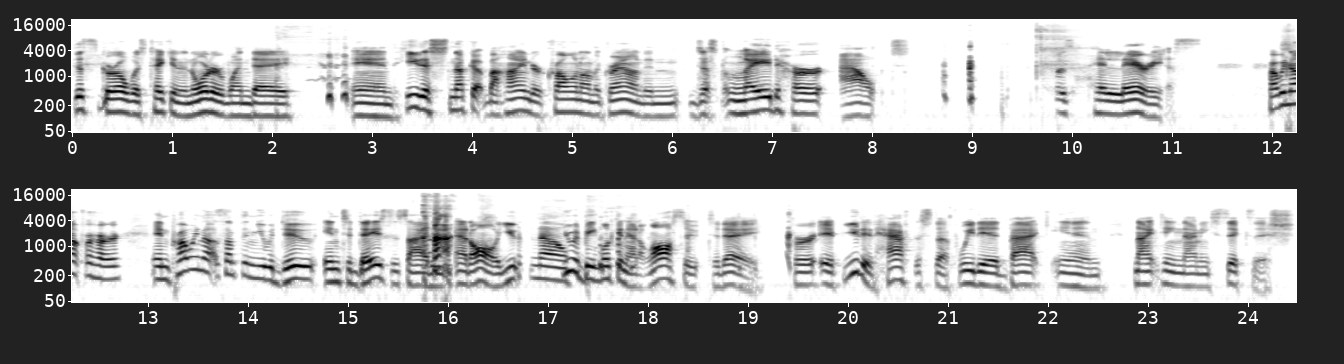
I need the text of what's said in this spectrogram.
this girl was taking an order one day, and he just snuck up behind her, crawling on the ground, and just laid her out. It was hilarious. Probably not for her, and probably not something you would do in today's society at all. You no, you would be looking at a lawsuit today for if you did half the stuff we did back in 1996 ish,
